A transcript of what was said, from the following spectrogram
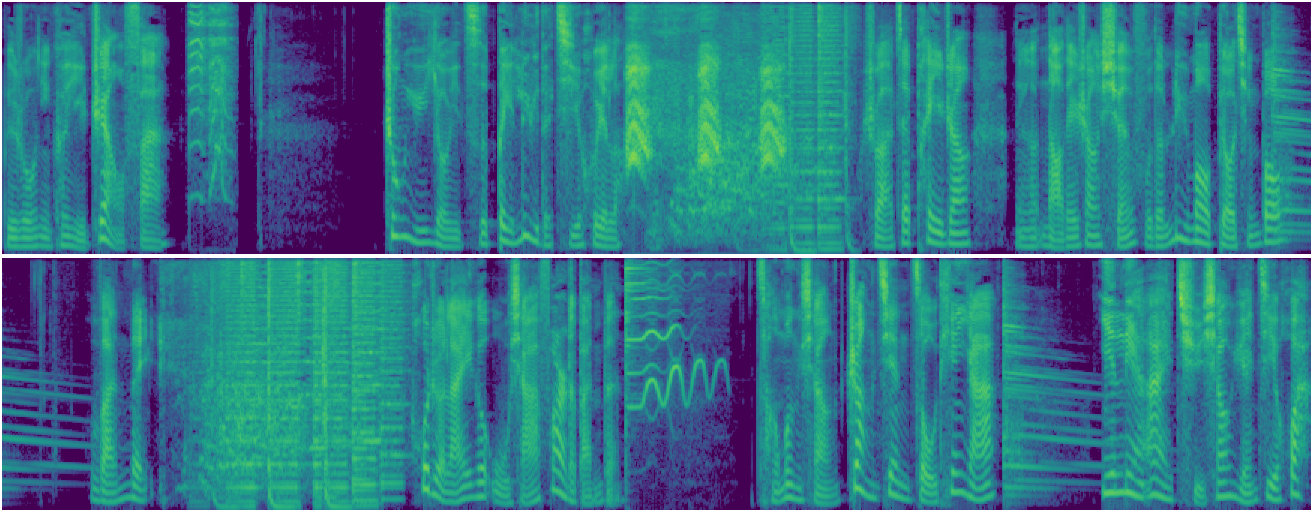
比如你可以这样发。终于有一次被绿的机会了，是吧？再配一张那个脑袋上悬浮的绿帽表情包，完美。或者来一个武侠范儿的版本，曾梦想仗剑走天涯，因恋爱取消原计划。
